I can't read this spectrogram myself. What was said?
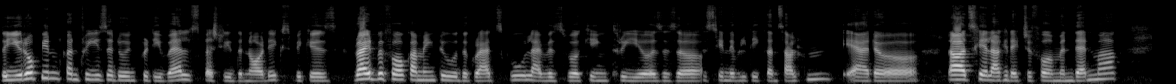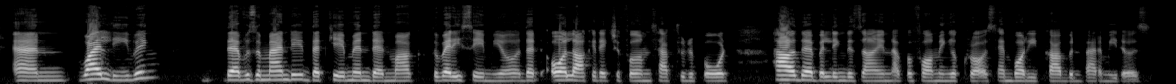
the European countries are doing pretty well, especially the Nordics, because right before coming to the grad school, I was working three years as a sustainability consultant at a large scale architecture firm in Denmark. And while leaving, there was a mandate that came in Denmark the very same year that all architecture firms have to report how their building design are performing across embodied carbon parameters.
